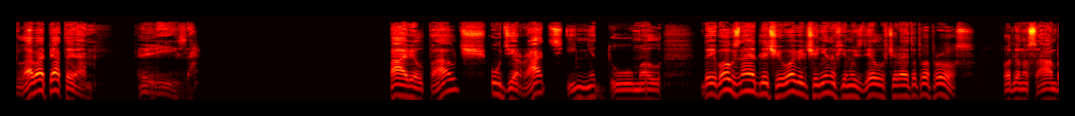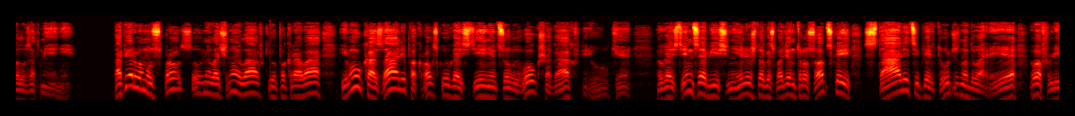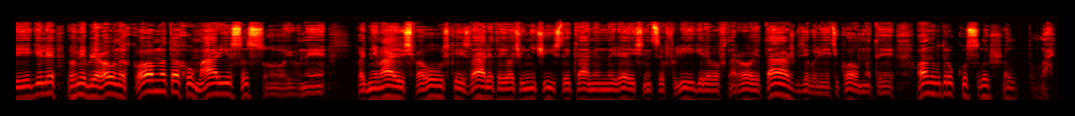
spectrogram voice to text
Глава пятая. Лиза. Павел Палч удирать и не думал. Да и бог знает, для чего Вельчанинов ему сделал вчера этот вопрос. Подлинно сам был в затмении. По первому спросу в мелочной лавке у Покрова ему указали Покровскую гостиницу в двух шагах в переулке. В гостинице объяснили, что господин Трусоцкий стали теперь тут же на дворе, во флигеле, в меблированных комнатах у Марьи Сысоевны. Поднимаясь по узкой, залитой очень нечистой каменной лестнице флигеля во второй этаж, где были эти комнаты, он вдруг услышал плач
